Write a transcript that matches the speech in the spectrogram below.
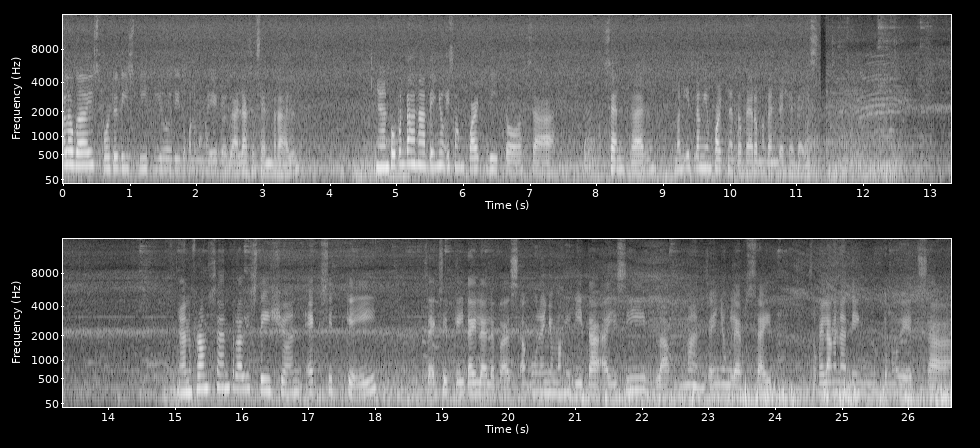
Hello guys, for today's video, dito ko naman kayo gagala sa Central. Yan, pupuntahan natin yung isang park dito sa Central. Maliit lang yung park na to pero maganda siya guys. Yan, from Central Station, exit K. Sa exit K tayo lalabas. Ang una nyo makikita ay si Blackman sa inyong left side. So, kailangan nating tumawid sa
